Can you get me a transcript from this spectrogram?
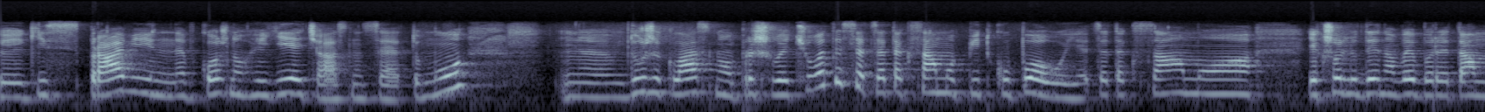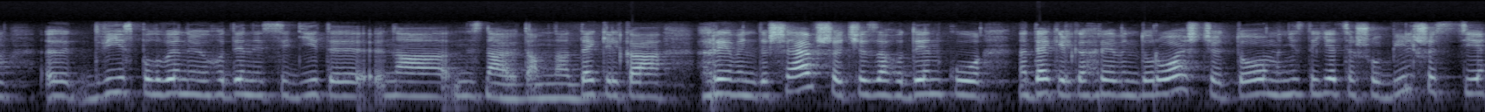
якійсь справі, не в кожного є час на це. Тому е, дуже класно пришвидшуватися, це так само підкуповує. Це так само, якщо людина вибере там 2,5 години сидіти на не знаю, там на декілька гривень дешевше, чи за годинку на декілька гривень дорожче, то мені здається, що в більшості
